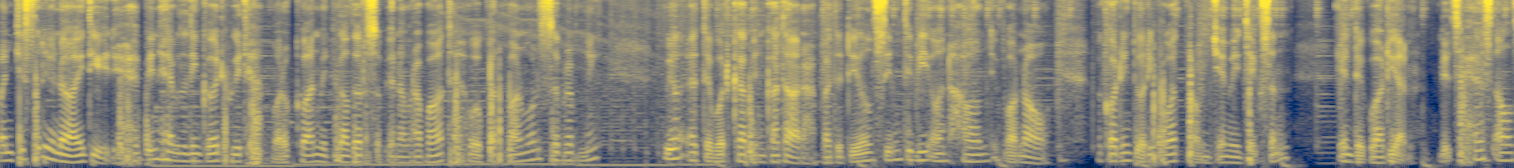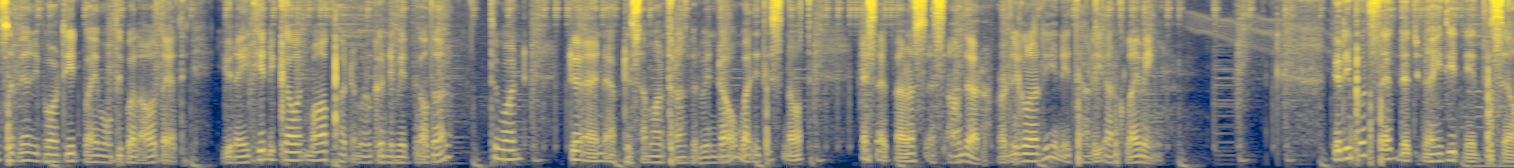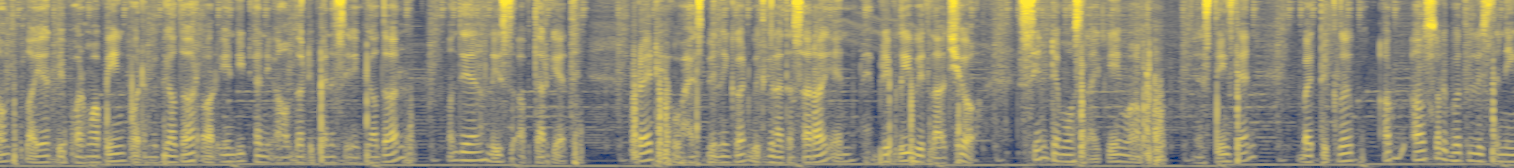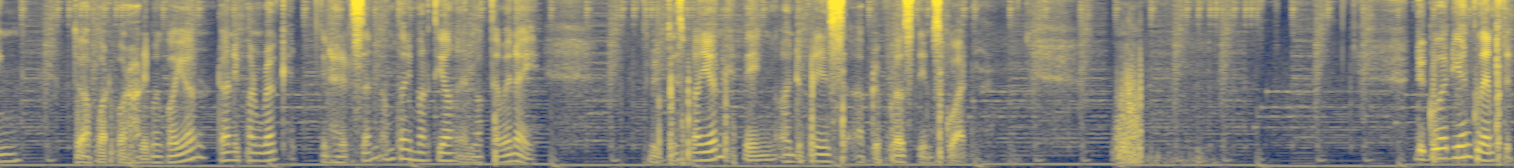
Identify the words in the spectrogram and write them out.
Manchester United have been heavily linked with Moroccan midfielder Sofyan Amrabat, who performed superbly well at the World Cup in Qatar, but the deal seems to be on hold for now, according to a report from Jamie Jackson in The Guardian. This has also been reported by multiple outlets. United recovered more for the Moroccan midfielder toward the end of the summer transfer window, but it is not as advanced as others, particularly in Italy, are claiming. The report said that United need to sell the player before moving for the midfielder or indeed any other defensive midfielder on their list of target. Fred, who has been linked with Galatasaray and briefly with Lazio, seemed the most likely move as things stand, but the club are also reportedly listening to offer for Harry Maguire, Donny Van Beek, Dean Henderson, Anthony Martial, and McTominay, with this player being on the fringe of the first team squad. The Guardian claims that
